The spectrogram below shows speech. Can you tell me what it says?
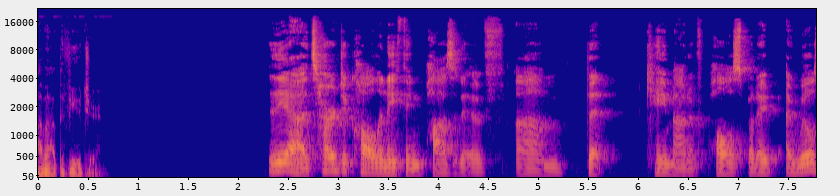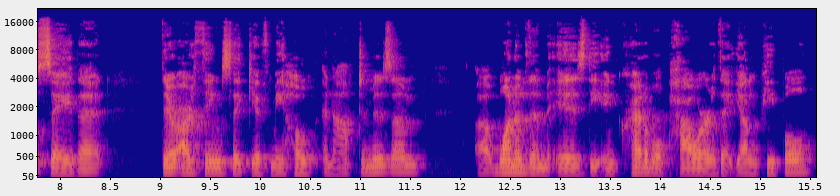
about the future? Yeah, it's hard to call anything positive um, that came out of Pulse, but I, I will say that there are things that give me hope and optimism. Uh, one of them is the incredible power that young people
